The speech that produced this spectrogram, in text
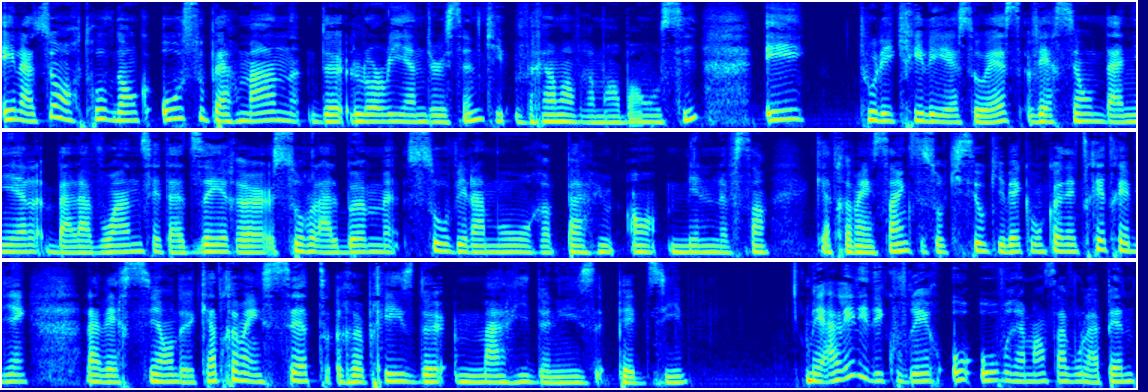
Et là-dessus, on retrouve donc Au Superman de Laurie Anderson, qui est vraiment, vraiment bon aussi. Et tous les cris les SOS, version Daniel Balavoine, c'est-à-dire euh, sur l'album Sauver l'amour paru en 1985. C'est sûr qu'ici au Québec, on connaît très très bien la version de 87 reprise de Marie-Denise Pelletier. Mais allez les découvrir. Oh, oh, vraiment, ça vaut la peine.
